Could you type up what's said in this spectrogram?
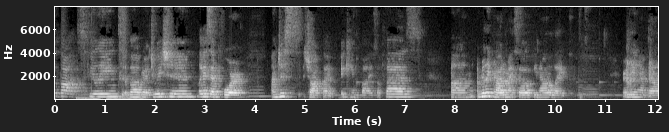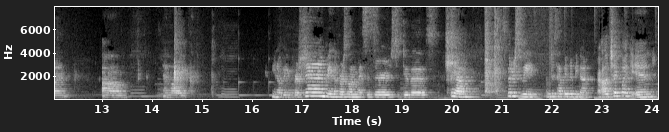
Thoughts, feelings about graduation. Like I said before, I'm just shocked that it came by so fast. Um, I'm really proud of myself, you know, like everything I've done. Um, and like, you know, being first gen, being the first one of my sisters to do this. But yeah, it's bittersweet. I'm just happy to be done. I'll check back in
